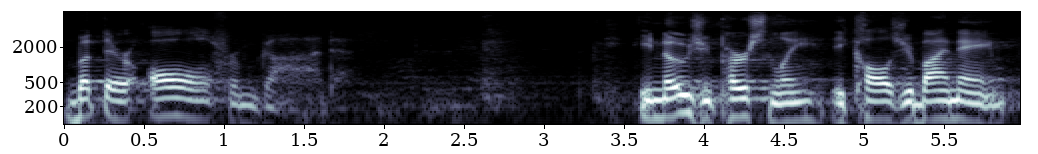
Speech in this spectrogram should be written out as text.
but they're all from God. He knows you personally, He calls you by name.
